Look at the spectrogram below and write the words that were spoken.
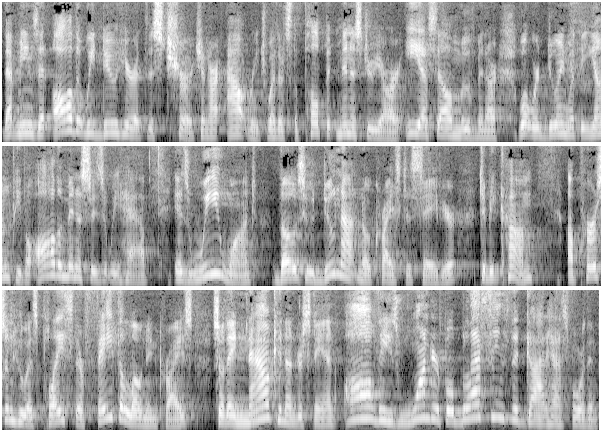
that means that all that we do here at this church and our outreach, whether it's the pulpit ministry or our ESL movement or what we're doing with the young people, all the ministries that we have, is we want those who do not know Christ as Savior to become a person who has placed their faith alone in Christ so they now can understand all these wonderful blessings that God has for them.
